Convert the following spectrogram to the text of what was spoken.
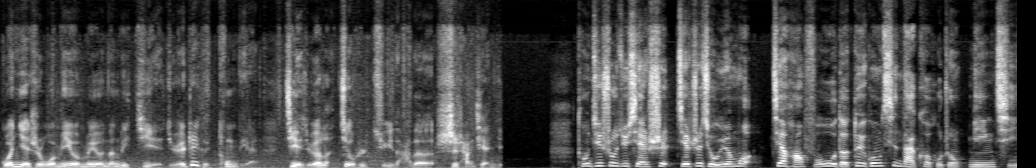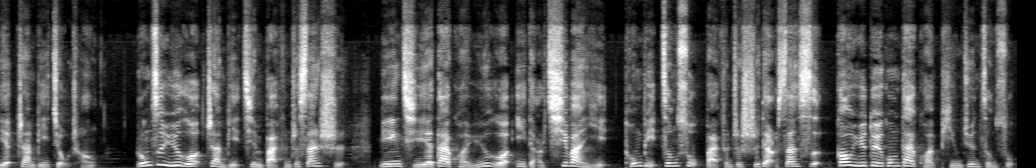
关键是我们有没有能力解决这个痛点，解决了就是巨大的市场前景。统计数据显示，截至九月末，建行服务的对公信贷客户中，民营企业占比九成。融资余额占比近百分之三十，民营企业贷款余额一点七万亿，同比增速百分之十点三四，高于对公贷款平均增速。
